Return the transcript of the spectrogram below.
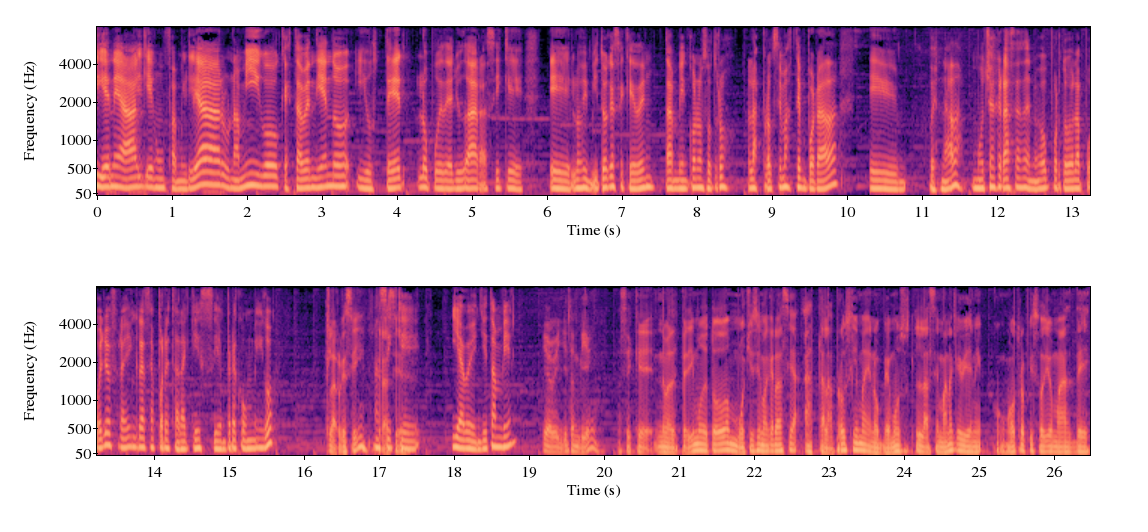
tiene a alguien, un familiar, un amigo que está vendiendo y usted lo puede ayudar. Así que los invito a que se queden también con nosotros a las próximas temporadas pues nada, muchas gracias de nuevo por todo el apoyo, Efraín. Gracias por estar aquí siempre conmigo. Claro que sí. Así que, y a Benji también. Y a Benji también. Así que nos despedimos de todos. Muchísimas gracias. Hasta la próxima y nos vemos la semana que viene con otro episodio más de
